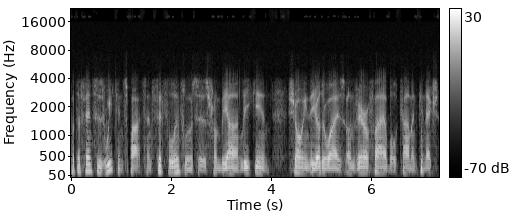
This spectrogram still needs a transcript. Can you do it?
but the fence is weak in spots and fitful influences from beyond leak in, showing the otherwise unverifiable common connection.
